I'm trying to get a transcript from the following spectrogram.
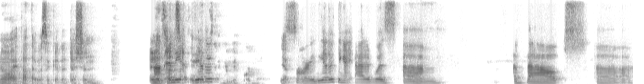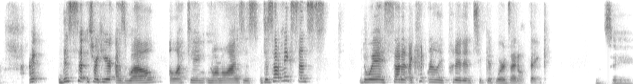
No, I thought that was a good addition. And Um, and the- the other-. Yep. Sorry, the other thing I added was um about uh I this sentence right here as well, electing normalizes. Does that make sense? The way I said it, I couldn't really put it into good words, I don't think. Let's see.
